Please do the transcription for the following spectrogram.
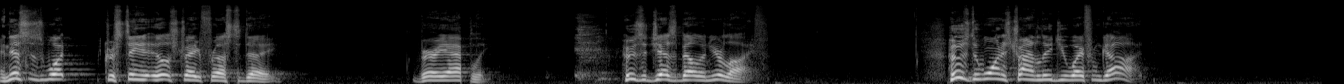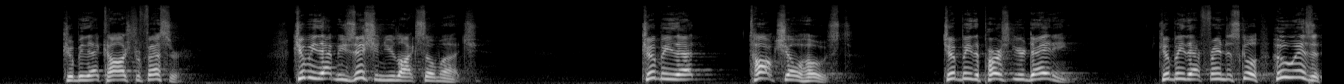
And this is what Christina illustrated for us today, very aptly. Who's the Jezebel in your life? Who's the one that's trying to lead you away from God? Could be that college professor. Could be that musician you like so much. Could be that talk show host. Could be the person you're dating. Could be that friend at school. Who is it?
